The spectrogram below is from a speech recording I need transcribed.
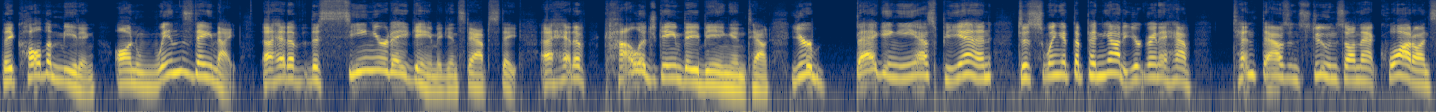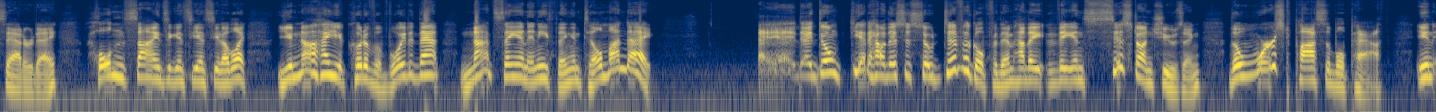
They called a meeting on Wednesday night ahead of the senior day game against App State, ahead of college game day being in town. You're begging ESPN to swing at the pinata. You're going to have 10,000 students on that quad on Saturday holding signs against the NCAA. You know how you could have avoided that? Not saying anything until Monday. I, I, don't get how this is so difficult for them, how they, they insist on choosing the worst possible path in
